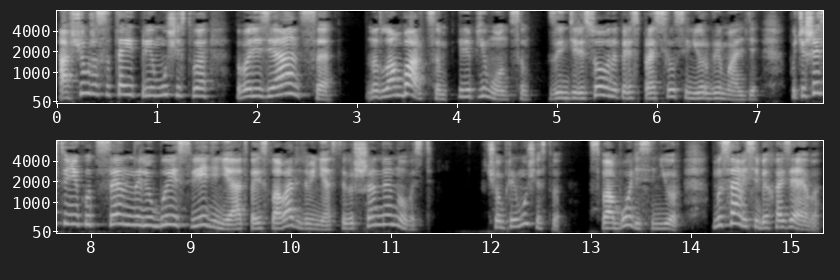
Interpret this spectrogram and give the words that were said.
А в чем же состоит преимущество валезианца, над ломбардцем или пьемонцем?» — заинтересованно переспросил сеньор Гримальди. «Путешественнику ценны любые сведения, а твои слова для меня — совершенная новость». «В чем преимущество?» «В свободе, сеньор. Мы сами себе хозяева.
